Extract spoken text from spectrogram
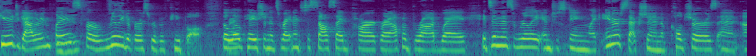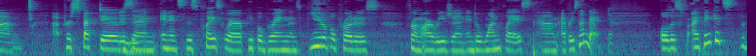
huge gathering place for a really diverse group of people. The Mm-hmm. Right. location, it's right next to Southside Park, right off of Broadway. It's in this really interesting like intersection of cultures and um, uh, perspectives, Mm-hmm. and and it's this place where people bring this beautiful produce from our region into one place um, every Sunday. Oldest, I think it's the,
